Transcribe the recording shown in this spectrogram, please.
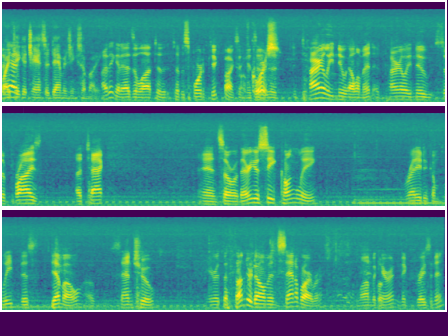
why take a chance of damaging somebody? I think it adds a lot to the, to the sport of kickboxing. Of it's course. an entirely new element, entirely new surprise attack. And so there you see Cung Le ready to complete this demo of Sanshou here at the Thunderdome in Santa Barbara. Lon McCarron, Nick Grayson and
